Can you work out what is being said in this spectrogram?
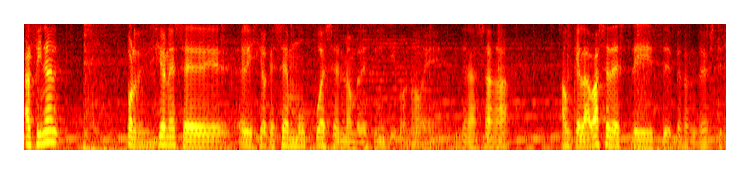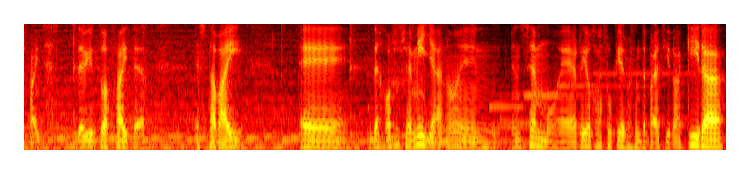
Al final, por decisiones, se eligió que Shenmue fuese el nombre definitivo ¿no? Eh, de la saga, aunque la base de Street, perdón, de Street Fighter, de Virtua Fighter, estaba ahí eh, dejó su semilla ¿no? en, en Senmu. Eh, Ryo Hazuki es bastante parecido a Akira,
